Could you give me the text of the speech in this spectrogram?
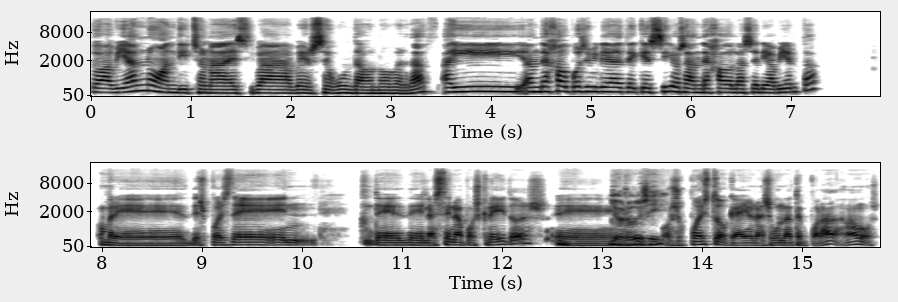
Todavía no han dicho nada de si va a haber segunda o no, ¿verdad? Ahí han dejado posibilidades de que sí, o sea, han dejado la serie abierta. Hombre, después de, de, de la escena post-créditos. eh, Yo creo que sí. Por supuesto que hay una segunda temporada, vamos.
